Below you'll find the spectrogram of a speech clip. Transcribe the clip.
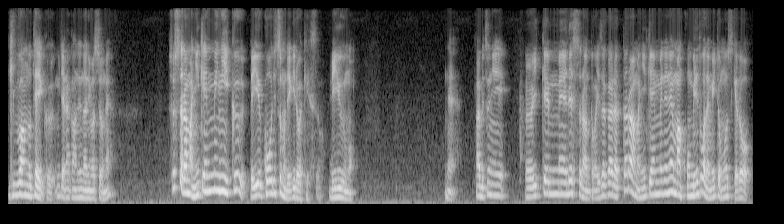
ギブアンドテイクみたいな感じになりますよね。そしたらまあ2軒目に行くっていう口実もできるわけですよ。理由も。ね。あ別に1軒目レストランとか居酒屋だったら、まあ、2軒目でね、まあコンビニとかでもいいと思うんですけど、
